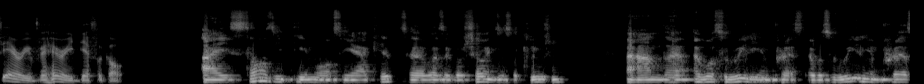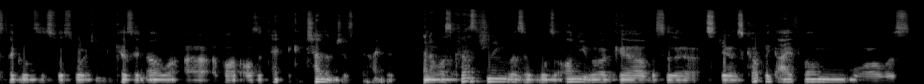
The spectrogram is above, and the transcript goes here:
very very difficult. I saw the demo of the ARKit uh, where they were showing this occlusion, and uh, I was really impressed. I was really impressed how good this was working because I know uh, about all the technical challenges behind it. And I was questioning whether it was only work uh, with a stereoscopic iPhone or with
